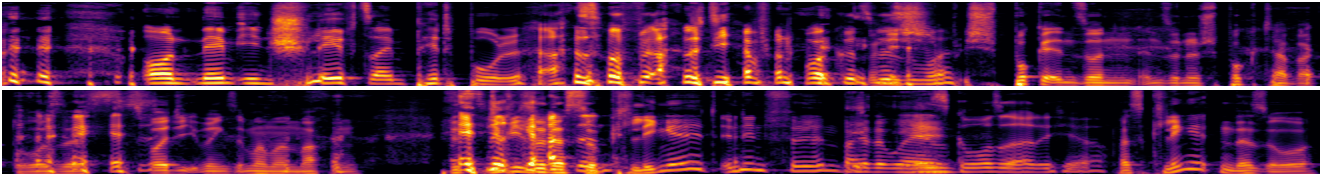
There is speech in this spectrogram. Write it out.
und neben ihm schläft sein Pitbull. Also für alle, die einfach nur mal kurz Und ich wissen wollen. sp- spucke in so, ein, in so eine Spucktabakdose. Das, das wollte ich übrigens immer mal machen. Wisst ihr, wieso das so klingelt in den Filmen, by the Das way? ist großartig, ja. Was klingelt denn da so?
